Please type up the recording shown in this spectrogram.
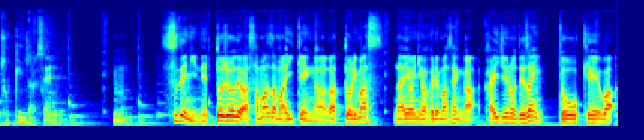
直近じゃないですか。えーうん。すでにネット上では様々意見が上がっております。内容には触れませんが、怪獣のデザイン、造形は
